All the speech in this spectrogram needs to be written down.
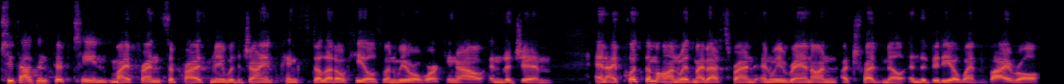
2015, my friend surprised me with giant pink stiletto heels when we were working out in the gym. And I put them on with my best friend and we ran on a treadmill, and the video went viral.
